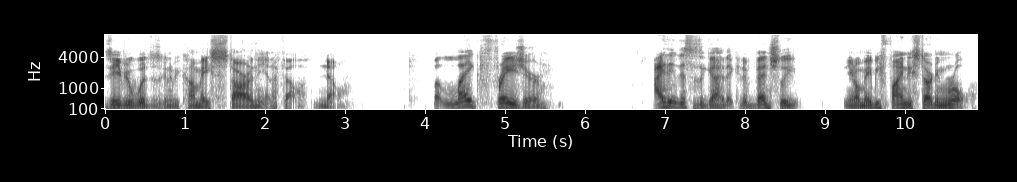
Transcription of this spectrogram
Xavier Woods is going to become a star in the NFL? No. But like Frazier, I think this is a guy that could eventually, you know, maybe find a starting role.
